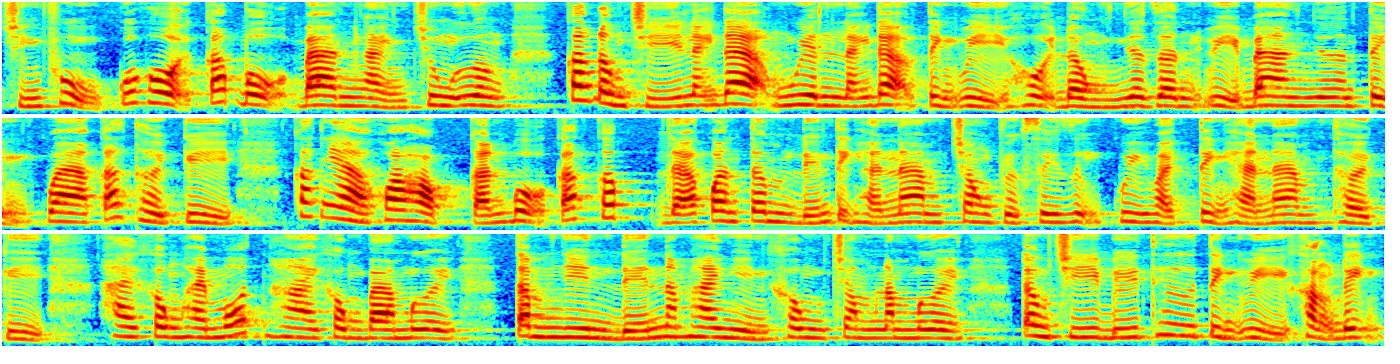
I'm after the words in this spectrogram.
Chính phủ, Quốc hội, các bộ, ban, ngành Trung ương, các đồng chí lãnh đạo, nguyên lãnh đạo tỉnh ủy, Hội đồng Nhân dân, Ủy ban Nhân dân tỉnh qua các thời kỳ, các nhà khoa học, cán bộ các cấp đã quan tâm đến tỉnh Hà Nam trong việc xây dựng quy hoạch tỉnh Hà Nam thời kỳ 2021-2030, tầm nhìn đến năm 2050. Đồng chí Bí thư tỉnh ủy khẳng định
